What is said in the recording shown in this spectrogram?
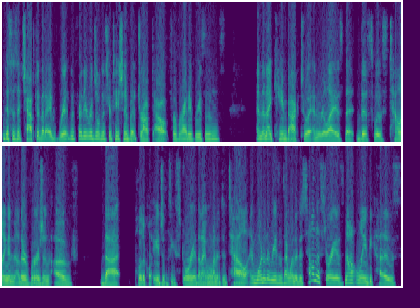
This is a chapter that I had written for the original dissertation but dropped out for a variety of reasons. And then I came back to it and realized that this was telling another version of that political agency story that I wanted to tell. And one of the reasons I wanted to tell this story is not only because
